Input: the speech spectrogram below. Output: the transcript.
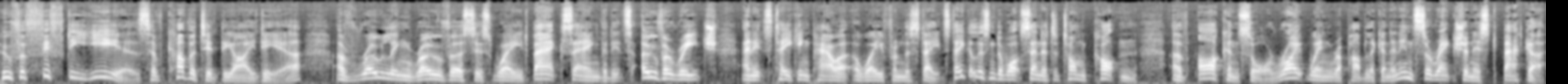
who, for 50 years, have coveted the idea of rolling Roe versus Wade back, saying that it's overreach and it's taking power away from the states. Take a listen to what Senator Tom Cotton of Arkansas, right wing Republican, an insurrectionist backer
